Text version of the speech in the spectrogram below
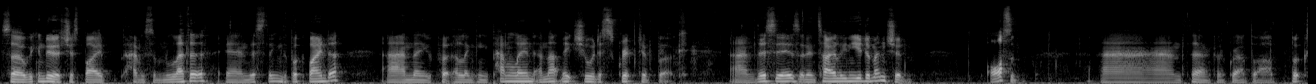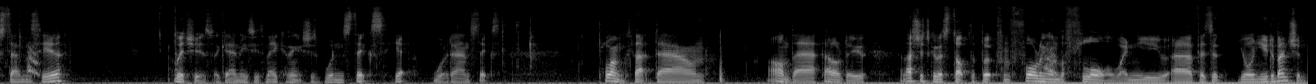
So we can do this just by having some leather in this thing, the bookbinder, and then you put a linking panel in, and that makes you a descriptive book. And this is an entirely new dimension. Awesome. And then I'm going to grab our book stands here, which is, again, easy to make. I think it's just wooden sticks. Yep, wood and sticks. Plonk that down on there, that'll do. And that's just going to stop the book from falling on the floor when you uh, visit your new dimension.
